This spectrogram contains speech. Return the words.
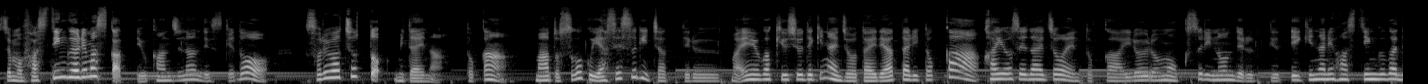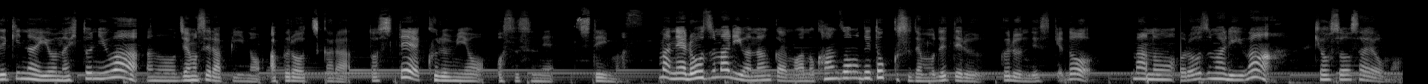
じゃあもうファスティングやりますかっていう感じなんですけど、それはちょっと、みたいな、とか、まあ、あとすごく痩せすぎちゃってる、まあ、栄養が吸収できない状態であったりとか、潰瘍性大腸炎とか、いろいろもう薬飲んでるって言って、いきなりファスティングができないような人には、あの、ジェモセラピーのアプローチからとして、くるみをおすすめしています。まあね、ローズマリーは何回もあの、肝臓のデトックスでも出てる、くるんですけど、まああの、ローズマリーは、競争作用も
